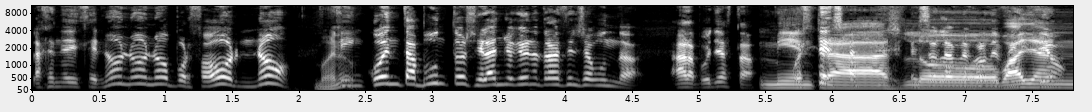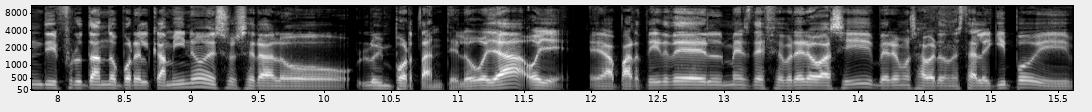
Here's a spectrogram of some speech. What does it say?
La gente dice, no, no, no, por favor, no. Bueno. 50 puntos y el año que viene otra vez en segunda. Ahora, pues ya está. Pues Mientras esa es lo vayan disfrutando por el camino, eso será lo, lo importante. Luego ya, oye, eh, a partir del mes de febrero o así, veremos a ver dónde está el equipo y,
